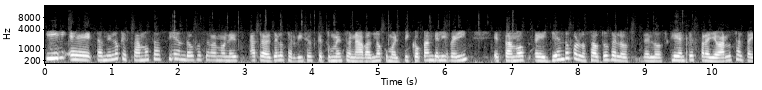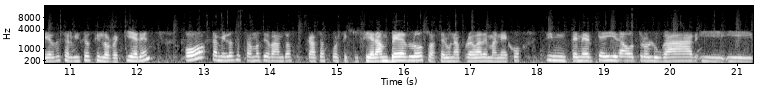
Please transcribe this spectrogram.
Y eh, también lo que estamos haciendo, José Ramón, es a través de los servicios que tú mencionabas, ¿no? Como el pick-up and delivery, estamos eh, yendo por los autos de los, de los clientes para llevarlos al taller de servicios si lo requieren, o también los estamos llevando a sus casas por si quisieran verlos o hacer una prueba de manejo sin tener que ir a otro lugar y, y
